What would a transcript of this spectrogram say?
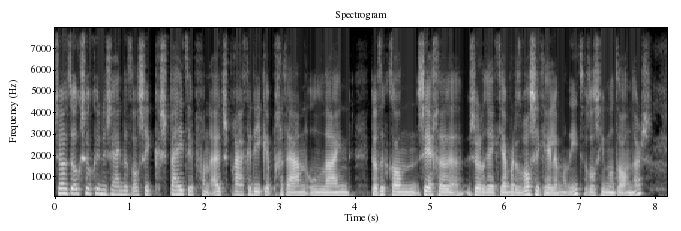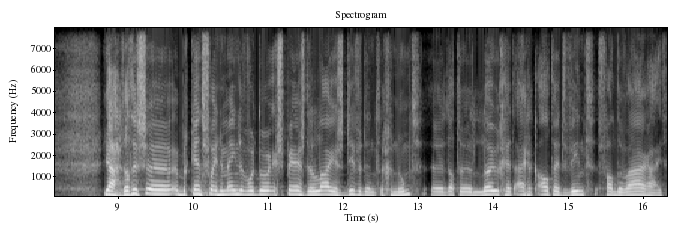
Zou het ook zo kunnen zijn dat als ik spijt heb van uitspraken die ik heb gedaan online, dat ik kan zeggen zo direct, ja, maar dat was ik helemaal niet, dat was iemand anders? Ja, dat is uh, een bekend fenomeen. Dat wordt door experts de liar's dividend genoemd. Uh, dat de leugen het eigenlijk altijd wint van de waarheid.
